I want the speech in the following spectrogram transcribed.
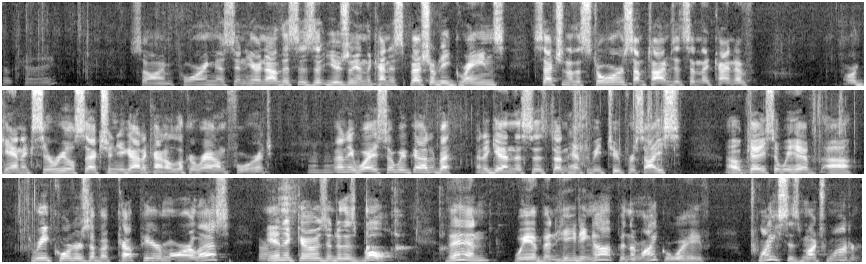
Okay. So I'm pouring this in here. Now this is usually in the kind of specialty grains section of the store. Sometimes it's in the kind of organic cereal section. You got to kind of mm-hmm. look around for it. Mm-hmm. But anyway, so we've got it. But and again, this is, doesn't have to be too precise. Mm-hmm. Okay, so we have uh, three quarters of a cup here, more or less. Right. it goes into this bowl. Then we have been heating up in the microwave twice as much water,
